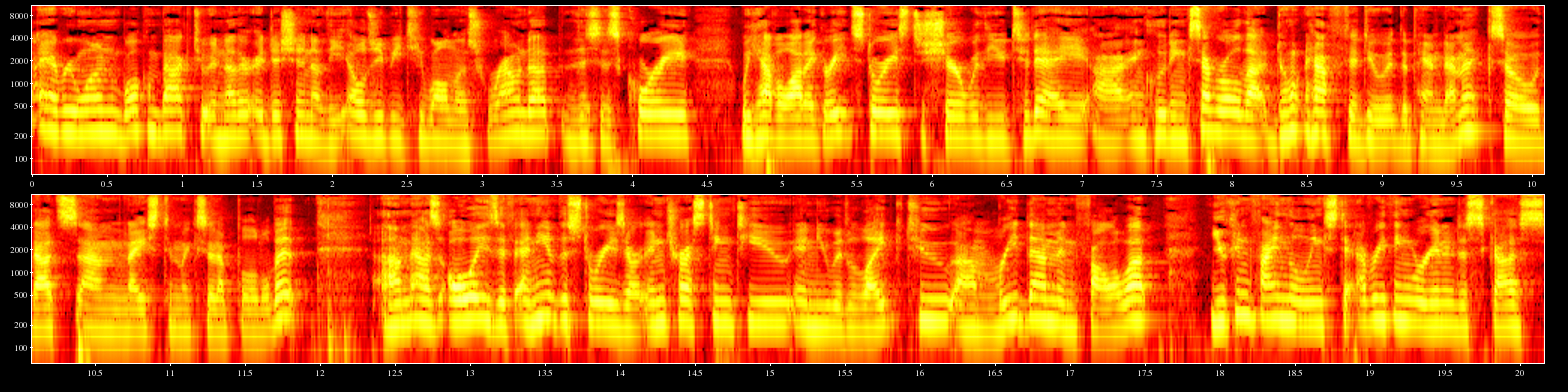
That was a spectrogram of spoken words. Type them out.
Hi, everyone. Welcome back to another edition of the LGBT Wellness Roundup. This is Corey. We have a lot of great stories to share with you today, uh, including several that don't have to do with the pandemic, so that's um, nice to mix it up a little bit. Um, as always, if any of the stories are interesting to you and you would like to um, read them and follow up, you can find the links to everything we're going to discuss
